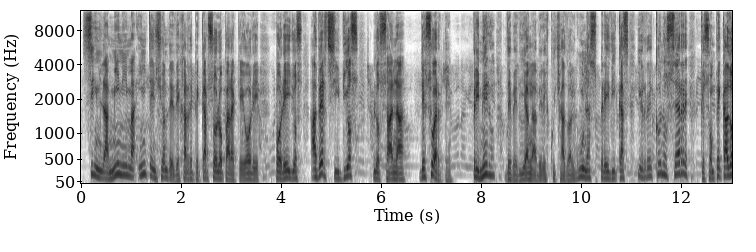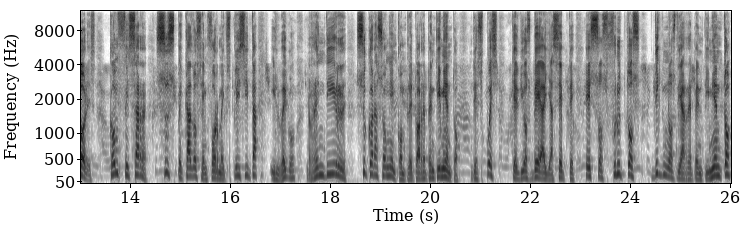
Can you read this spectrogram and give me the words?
sin la mínima intención de dejar de pecar solo para que ore por ellos a ver si Dios los sana de suerte. Primero deberían haber escuchado algunas prédicas y reconocer que son pecadores, confesar sus pecados en forma explícita y luego rendir su corazón en completo arrepentimiento. Después que Dios vea y acepte esos frutos dignos de arrepentimiento,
